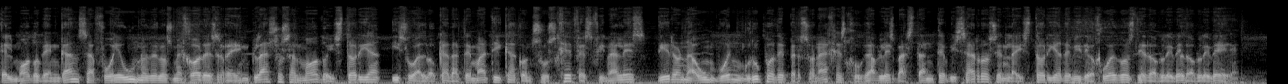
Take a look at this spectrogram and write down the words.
El modo venganza fue uno de los mejores reemplazos al modo historia, y su alocada temática con sus jefes finales, dieron a un buen grupo de personajes jugables bastante bizarros en la historia de videojuegos de WWE.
